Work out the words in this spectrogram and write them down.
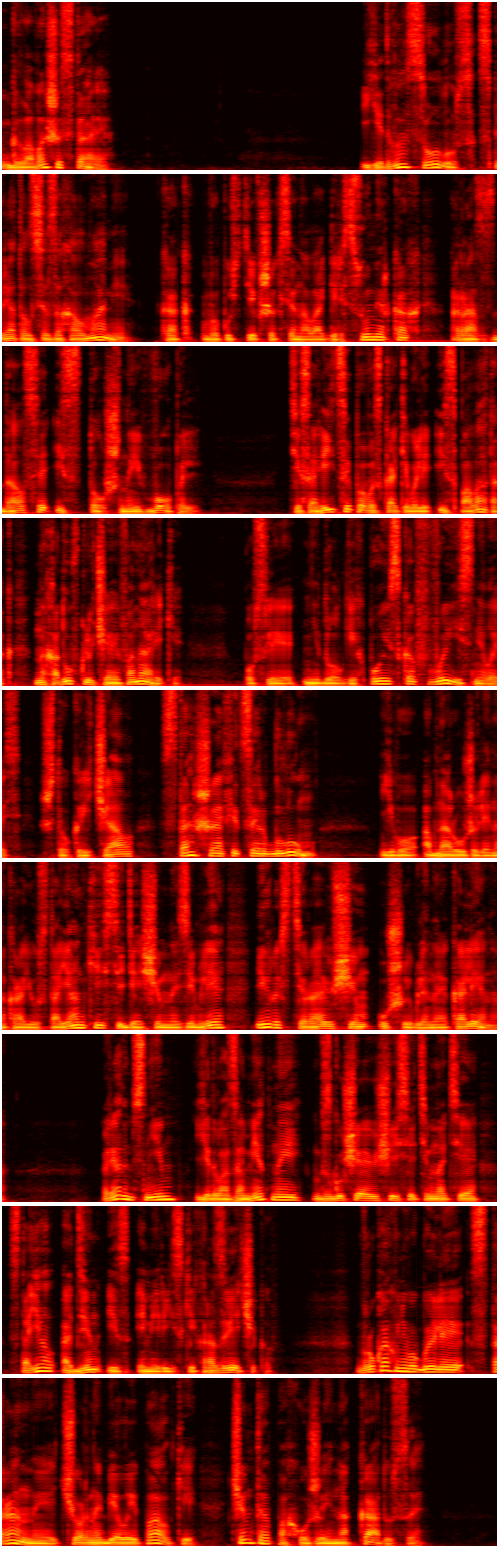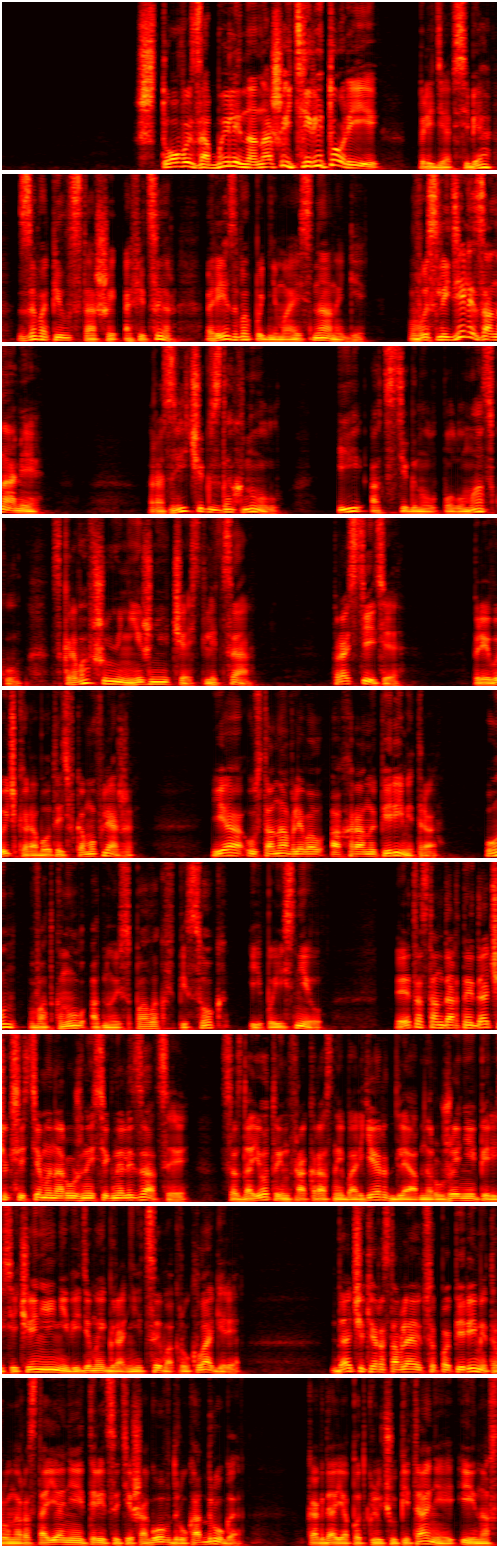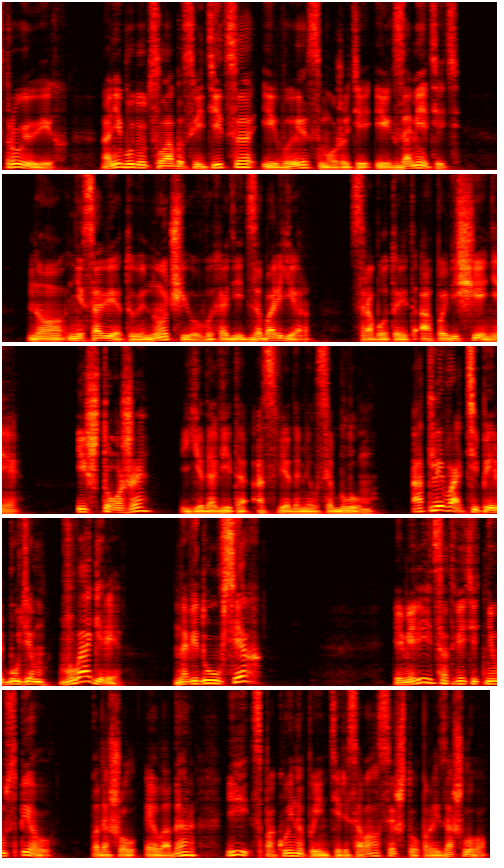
Глава шестая. Едва Солус спрятался за холмами, как в опустившихся на лагерь сумерках раздался истошный вопль. Тесарийцы повыскакивали из палаток, на ходу включая фонарики. После недолгих поисков выяснилось, что кричал старший офицер Блум. Его обнаружили на краю стоянки, сидящим на земле и растирающим ушибленное колено — Рядом с ним, едва заметный в сгущающейся темноте, стоял один из эмирийских разведчиков. В руках у него были странные черно-белые палки, чем-то похожие на кадусы. «Что вы забыли на нашей территории?» Придя в себя, завопил старший офицер, резво поднимаясь на ноги. «Вы следили за нами?» Разведчик вздохнул и отстегнул полумаску, скрывавшую нижнюю часть лица. «Простите, привычка работать в камуфляже. Я устанавливал охрану периметра». Он воткнул одну из палок в песок и пояснил. «Это стандартный датчик системы наружной сигнализации. Создает инфракрасный барьер для обнаружения пересечений невидимой границы вокруг лагеря. Датчики расставляются по периметру на расстоянии 30 шагов друг от друга — когда я подключу питание и настрою их, они будут слабо светиться, и вы сможете их заметить. Но не советую ночью выходить за барьер. Сработает оповещение. «И что же?» — ядовито осведомился Блум. «Отливать теперь будем в лагере? На виду у всех?» Эмириец ответить не успел. Подошел Эладар и спокойно поинтересовался, что произошло.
